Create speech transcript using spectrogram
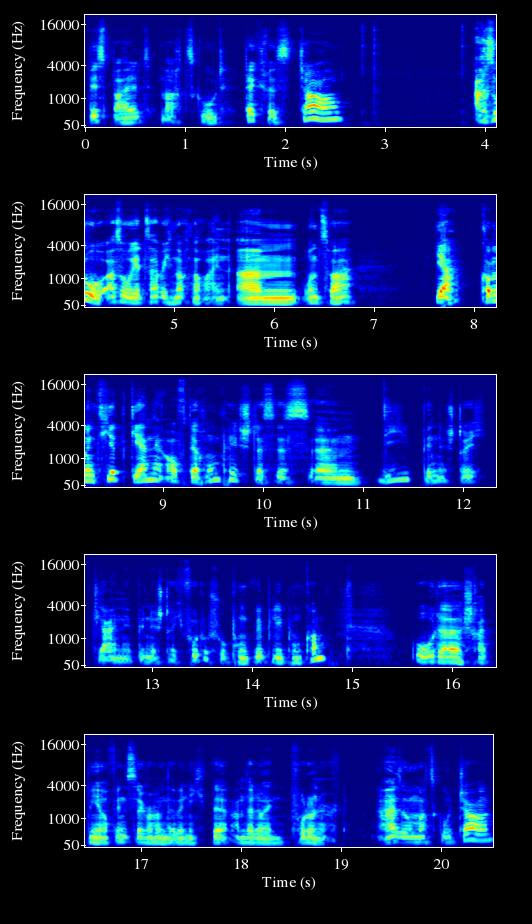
bis bald, macht's gut. Der Chris, ciao. Ach so, ach so, jetzt habe ich noch, noch einen. Ähm, und zwar, ja, kommentiert gerne auf der Homepage. Das ist ähm, die-kleine-fotoshow.wibli.com oder schreibt mir auf Instagram, da bin ich der Underline Fotonerd. Also macht's gut, ciao.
